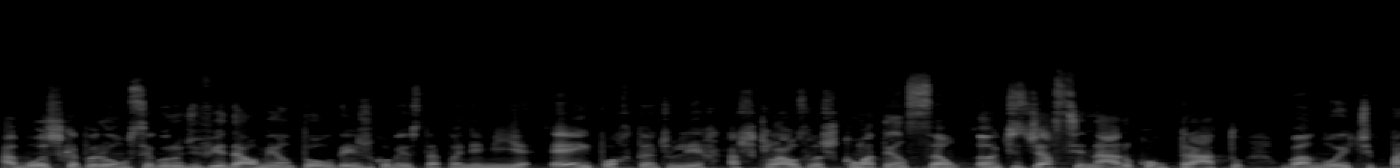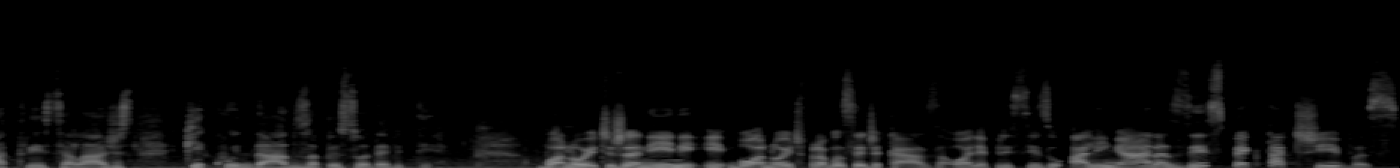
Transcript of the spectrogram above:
A busca por um seguro de vida aumentou desde o começo da pandemia. É importante ler as cláusulas com atenção antes de assinar o contrato. Boa noite, Patrícia Lages. Que cuidados a pessoa deve ter? Boa noite, Janine, e boa noite para você de casa. Olha, é preciso alinhar as expectativas.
